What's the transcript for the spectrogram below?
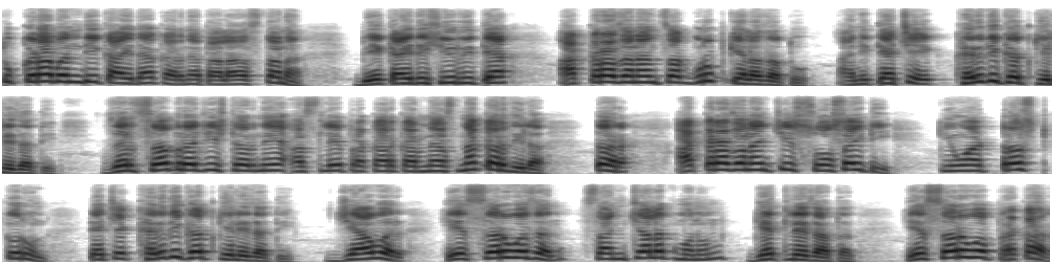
तुकडाबंदी कायदा करण्यात आला असताना बेकायदेशीररित्या अकरा जणांचा ग्रुप केला जातो आणि त्याचे खरेदी खत केले जाते. जर सब रजिस्टरने असले प्रकार करण्यास नकार दिला तर अकरा जणांची सोसायटी किंवा ट्रस्ट करून त्याचे खरेदी खत केले जाते ज्यावर हे सर्वजण संचालक म्हणून घेतले जातात. हे सर्व प्रकार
